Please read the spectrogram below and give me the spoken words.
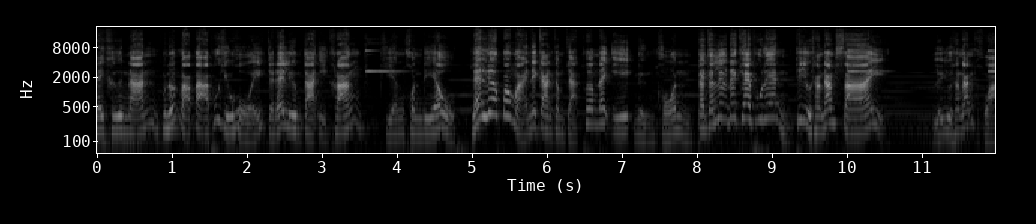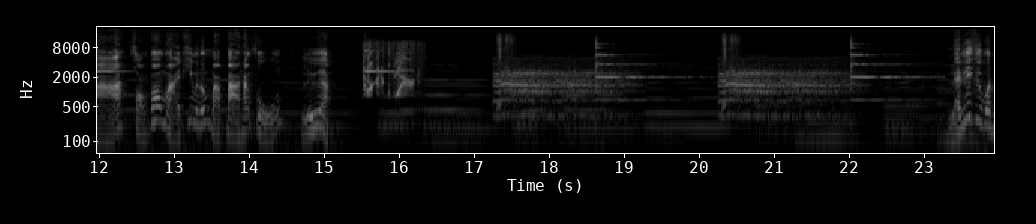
ในคืนนั้น มนุษย์หมาป่าผู้หิวโหย จะได้ลืมตาอีกครั้งเพียงคนเดียว และเลือกเป้าหมายในการกำจัดเพิ่มได้อีกหนึ่งคน แต่จะเลือกได้แค่ผู้เล่นที่อยู่ทางด้านซ้าย หรืออยู่ทางด้านขวาของเป้าหมายที่มนุษย์หมาป่าทั้งฝูงเลือก และนี่คือบท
